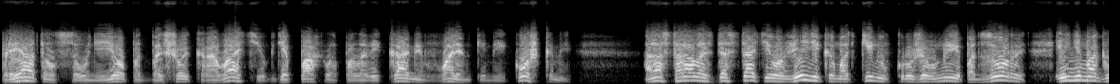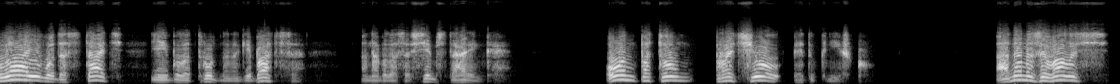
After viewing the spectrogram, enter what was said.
прятался у нее под большой кроватью, где пахло половиками, валенками и кошками, она старалась достать его веником, откинув кружевные подзоры, и не могла его достать, ей было трудно нагибаться, она была совсем старенькая. Он потом прочел эту книжку. Она называлась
